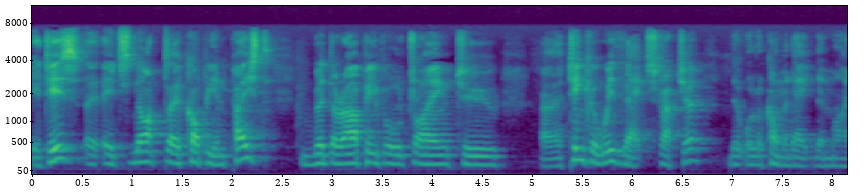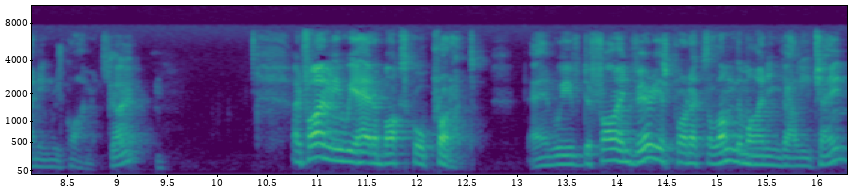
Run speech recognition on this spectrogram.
It is. Uh, it's not uh, copy and paste, but there are people trying to uh, tinker with that structure that will accommodate their mining requirements. Okay. And finally, we had a box called product. And we've defined various products along the mining value chain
